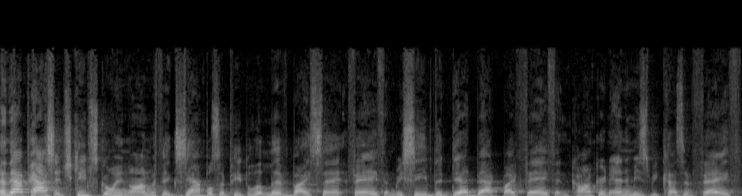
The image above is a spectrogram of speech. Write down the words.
And that passage keeps going on with examples of people that lived by faith and received the dead back by faith and conquered enemies because of faith.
